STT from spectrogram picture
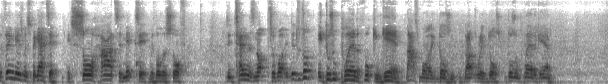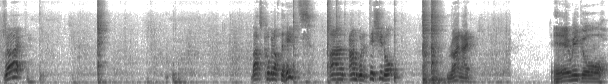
The thing is with spaghetti, it's so hard to mix it with other stuff. It tends not to what it doesn't. It doesn't play the fucking game. That's what it doesn't. That's what it does. It doesn't play the game. Right. That's coming off the heat, and I'm going to dish it up right now. Here we go.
